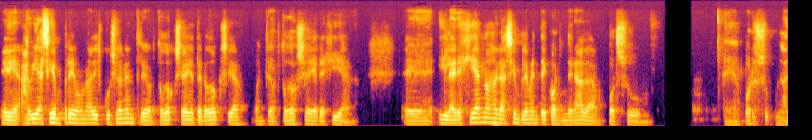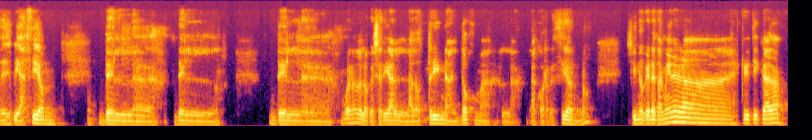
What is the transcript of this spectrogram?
eh, había siempre una discusión entre ortodoxia y heterodoxia o entre ortodoxia y herejía. Eh, y la herejía no era simplemente condenada por, su, eh, por la desviación del, del, eh, bueno, de lo que sería la doctrina, el dogma, la, corrección, ¿no? sino que también era criticada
